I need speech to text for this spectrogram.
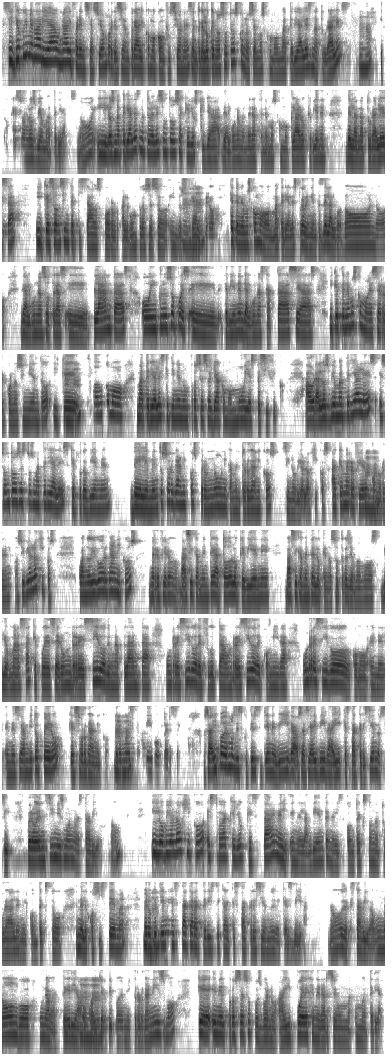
Sí, yo primero haría una diferenciación porque siempre hay como confusiones entre lo que nosotros conocemos como materiales naturales y lo que son los biomateriales, ¿no? Y los materiales naturales son todos aquellos que ya de alguna manera tenemos como claro que vienen de la naturaleza y que son sintetizados por algún proceso industrial, pero que tenemos como materiales provenientes del algodón, ¿no? de algunas otras eh, plantas o incluso pues eh, que vienen de algunas cactáceas y que tenemos como ese reconocimiento y que son como materiales que tienen un proceso ya como muy específico. Ahora, los biomateriales son todos estos materiales que provienen de elementos orgánicos, pero no únicamente orgánicos, sino biológicos. ¿A qué me refiero con orgánicos y biológicos? Cuando digo orgánicos, me refiero básicamente a todo lo que viene, básicamente lo que nosotros llamamos biomasa, que puede ser un residuo de una planta, un residuo de fruta, un residuo de comida, un residuo como en, ese ámbito, pero que es orgánico, pero no está vivo per se. O sea, ahí podemos discutir si tiene vida, o sea, si hay vida ahí que está creciendo, sí, pero en sí mismo no está vivo, ¿no? Y lo biológico es todo aquello que está en el, en el ambiente, en el contexto natural, en el contexto, en el ecosistema, pero que tiene esta característica de que está creciendo y de que es viva, ¿no? De que está viva, un hongo, una bacteria o cualquier tipo de microorganismo que en el proceso, pues bueno, ahí puede generarse un material.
